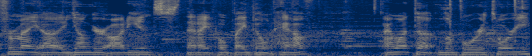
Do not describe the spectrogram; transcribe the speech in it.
for my uh, younger audience that I hope I don't have. I want the laboratory.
